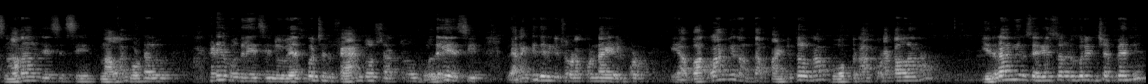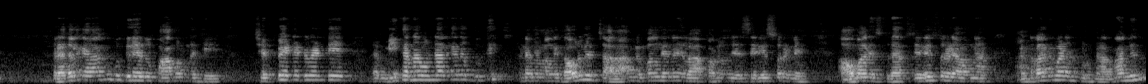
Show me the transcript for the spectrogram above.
స్నానాలు చేసేసి నల్ల గుడ్డలు అక్కడే వదిలేసి నువ్వు వేసుకొచ్చిన ప్యాంటు షర్టు వదిలేసి వెనక్కి తిరిగి చూడకుండా వెళ్ళిపోవడం. ఎవర్రా మీరు అంత పండితులరా బోపునా కొడకల్లారా? ఇదిరా మీరు శరీశ్వరుడు గురించి చెప్పేది? ప్రజలకు ఎలాగో బుద్ధి లేదు పాములకి. చెప్పేటటువంటి మీకన్నా ఉండాలి కదా బుద్ధి? అంటే మిమ్మల్ని గౌరవించాలా? మిమ్మల్ని నేను ఇలా పనులు చేసి శనీశ్వరుడిని అవమానిస్తున్నారు శనీశ్వరుడు ఏమన్నా అంటరాని వాడు అనుకుంటున్నారా మీరు?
